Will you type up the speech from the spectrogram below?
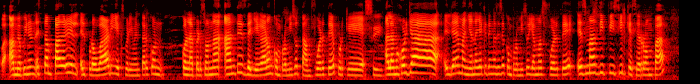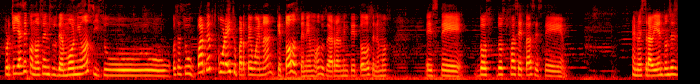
a, a mi opinión, es tan padre el, el probar y experimentar con, con la persona antes de llegar a un compromiso tan fuerte, porque Sí. a lo mejor ya el día de mañana, ya que tengas ese compromiso ya más fuerte, es más difícil que se rompa porque ya se conocen sus demonios y su, o sea, su parte oscura y su parte buena que todos tenemos, o sea, realmente todos tenemos este dos, dos facetas este en nuestra vida, entonces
